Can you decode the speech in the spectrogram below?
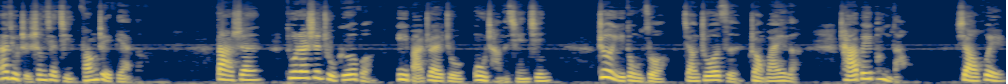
那就只剩下警方这边了。大山突然伸出胳膊，一把拽住牧场的前襟，这一动作将桌子撞歪了，茶杯碰倒。小慧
